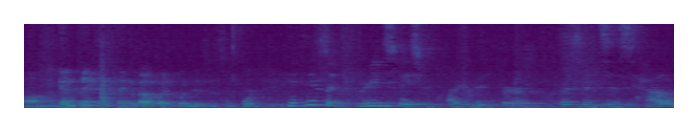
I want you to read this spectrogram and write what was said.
Um, again, think, think about what, what it is that's important to you. If there's a green space requirement for residences, how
